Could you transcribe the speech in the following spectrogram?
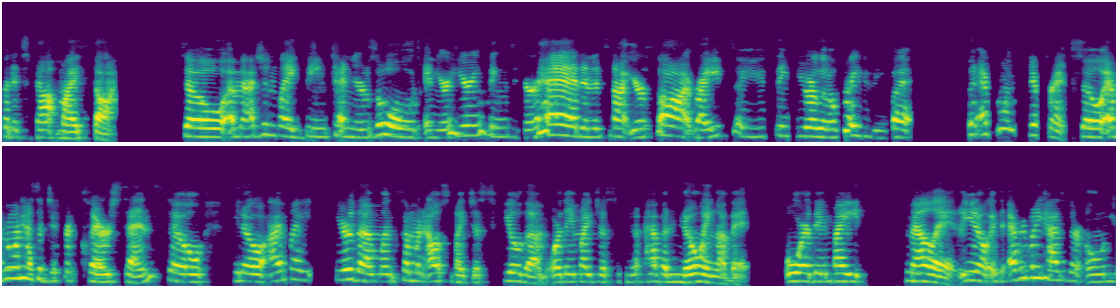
but it's not my thought. So imagine like being 10 years old and you're hearing things in your head and it's not your thought, right? So you think you're a little crazy, but but everyone's different. So everyone has a different clair sense. So, you know, I might hear them when someone else might just feel them or they might just have a knowing of it or they might smell it. You know, everybody has their own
